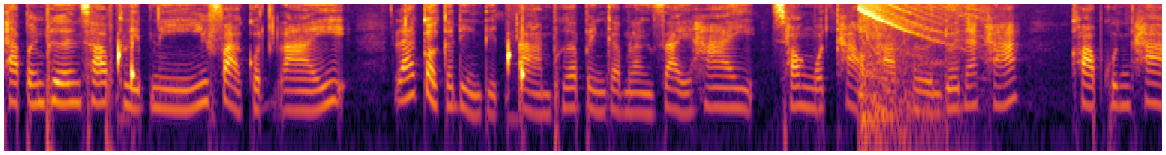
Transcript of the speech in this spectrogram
ถ้าเพื่อนๆชอบคลิปนี้ฝากกดไลค์และกดกระดิ่งติดตามเพื่อเป็นกำลังใจให้ช่องมดข่าวพาเพลินด้วยนะคะ ขอบคุณค่ะ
